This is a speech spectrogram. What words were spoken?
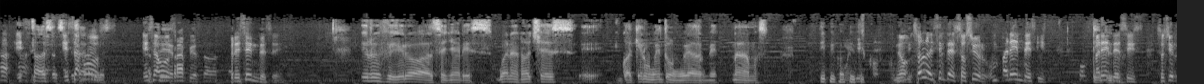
esa esa voz, esa voz, rápido estaba. preséntese. Figueroa, señores. Buenas noches. Eh, en cualquier momento me voy a dormir. Nada más. Típico, Como típico. como No, solo decirte, Sosur, un paréntesis. Un paréntesis. Sosur,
